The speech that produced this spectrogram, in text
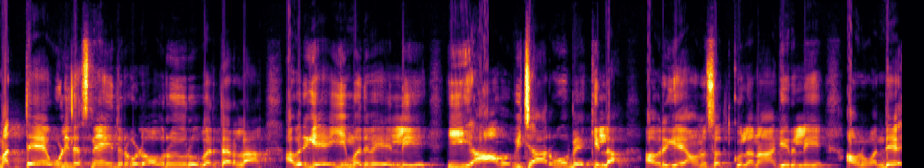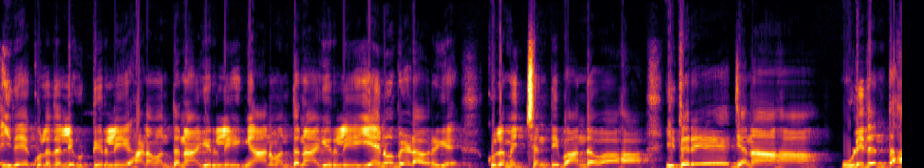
ಮತ್ತೆ ಉಳಿದ ಸ್ನೇಹಿತರುಗಳು ಅವರು ಇವರು ಬರ್ತಾರಲ್ಲ, ಅವರಿಗೆ ಈ ಮದುವೆಯಲ್ಲಿ ಈ ಯಾವ ವಿಚಾರವೂ ಬೇಕಿಲ್ಲ. ಅವರಿಗೆ ಅವನು ಸತ್ಕುಲನಾಗಿರಲಿ, ಅವನು ಒಂದೇ, ಇದೇ ಕುಲದಲ್ಲಿ ಹುಟ್ಟಿರಲಿ, ಹಣವಂತನಾಗಿರಲಿ, ಜ್ಞಾನವಂತನಾಗಿರಲಿ, ಏನೂ ಬೇಡ ಅವರಿಗೆ. ಕುಲಮಿಚ್ಛಂತಿ ಬಾಂಧವಾಹ. ಇತರೇ ಜನಾಹ. ಉಳಿದಂತಹ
